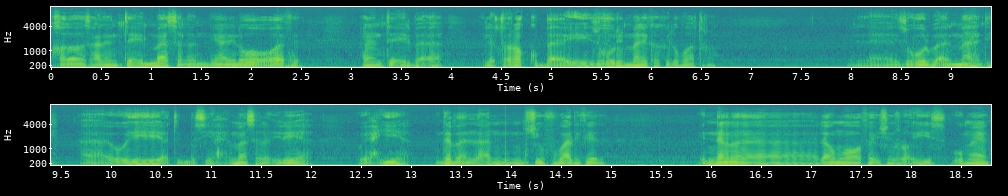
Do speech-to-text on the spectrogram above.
خلاص هننتقل مثلا يعني لو هو وافق هننتقل بقى لترقب بقى إيه ظهور الملكة كليوباترا. ظهور بقى المهدي ويأتي المسيح مثلا إليها ويحييها. ده بقى اللي هنشوفه بعد كده. إنما لو ما وافقش الرئيس ومات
